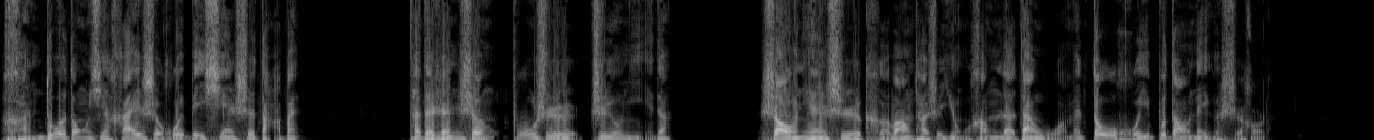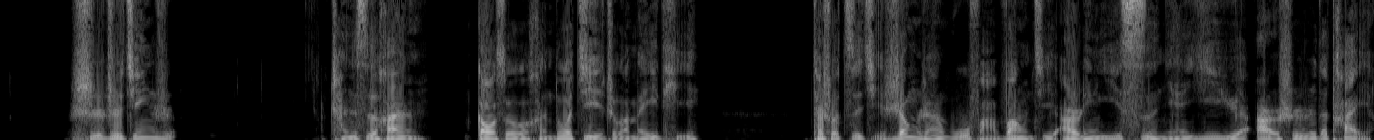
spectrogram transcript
很多东西还是会被现实打败。”他的人生不是只有你的。少年时渴望它是永恒的，但我们都回不到那个时候了。时至今日，陈思翰告诉很多记者媒体，他说自己仍然无法忘记二零一四年一月二十日的太阳。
